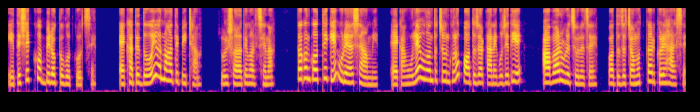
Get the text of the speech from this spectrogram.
এতে সে খুব বিরক্ত বোধ করছে। এক হাতে দই অন্য হাতে পিঠা, চুল সরাতে পারছে না। তখন কোত্থেকে উড়ে আসে আমির। এক আঙুলে উড়ন্ত চুলগুলো পদ্মজার কানে গুঁজে দিয়ে আবার উড়ে চলে যায়। পদ্মজা চমৎকার করে হাসে।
